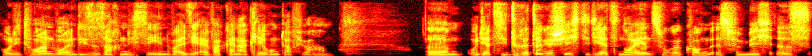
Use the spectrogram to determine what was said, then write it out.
Auditoren wollen diese Sachen nicht sehen, weil sie einfach keine Erklärung dafür haben. Ähm, und jetzt die dritte Geschichte, die jetzt neu hinzugekommen ist für mich, ist,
